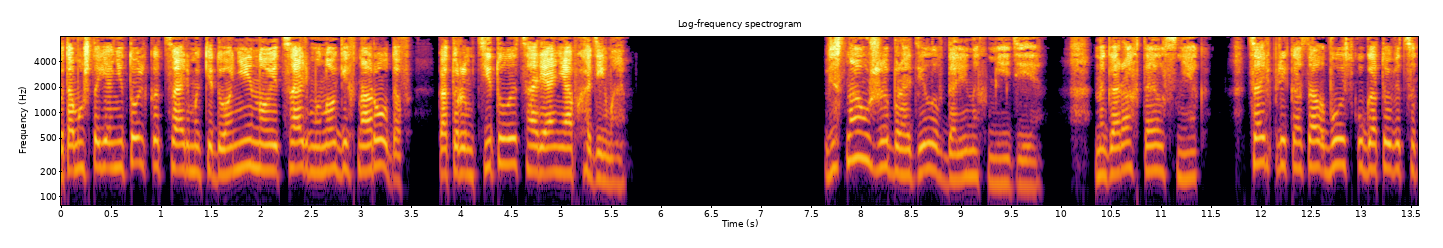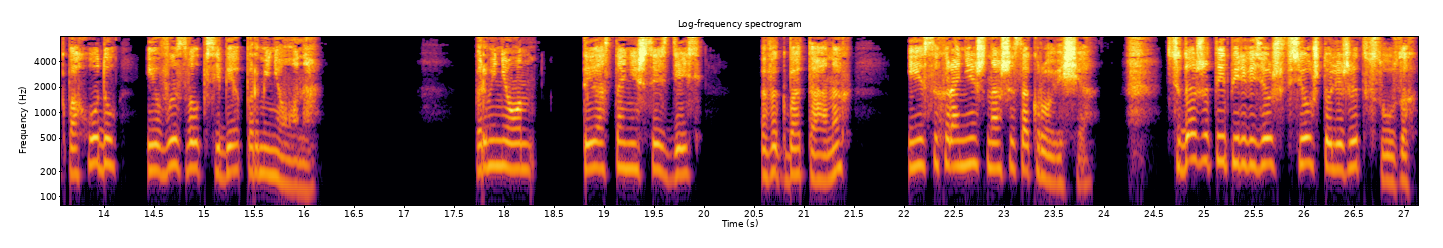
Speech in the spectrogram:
потому что я не только царь Македонии, но и царь многих народов, которым титулы царя необходимы». Весна уже бродила в долинах Медии. На горах таял снег. Царь приказал войску готовиться к походу и вызвал к себе Пармениона. «Парменион, ты останешься здесь, в Экбатанах и сохранишь наши сокровища. Сюда же ты перевезешь все, что лежит в Сузах,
